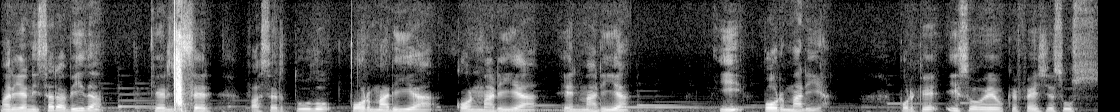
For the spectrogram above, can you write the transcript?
Marianizar a vida quer dizer fazer tudo por Maria, com Maria, em Maria e por Maria. Porque isso é o que fez Jesus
